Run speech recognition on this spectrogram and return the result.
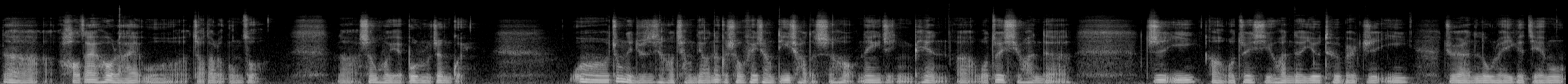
那好在后来我找到了工作，那生活也步入正轨。我重点就是想要强调，那个时候非常低潮的时候，那一支影片啊，呃，我最喜欢的。之一啊，我最喜欢的 YouTuber 之一，居然录了一个节目，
